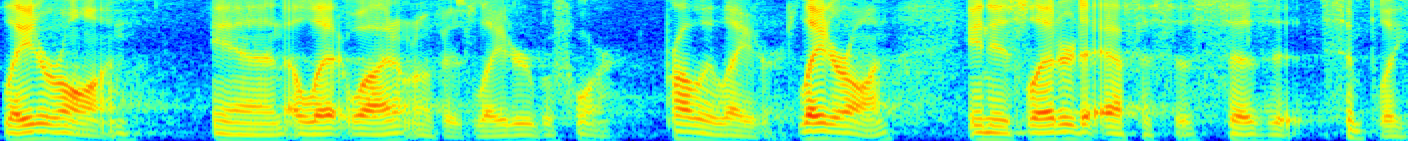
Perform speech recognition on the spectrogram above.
later on, in a letter, well, I don't know if it's later or before, probably later, later on, in his letter to Ephesus, says it simply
